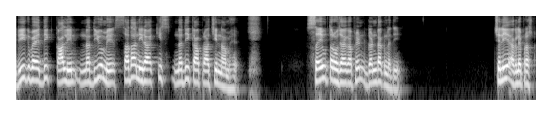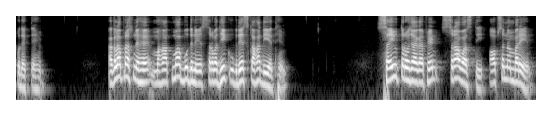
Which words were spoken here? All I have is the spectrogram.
ऋग वैदिक कालीन नदियों में सदा निरा किस नदी का प्राचीन नाम है? सही उत्तर हो जाएगा फ्रेंड गंडक नदी। चलिए अगले प्रश्न को देखते हैं। अगला प्रश्न है, महात्मा बुद्ध ने सर्वाधिक उपदेश कहाँ दिए थे? सही उत्तर हो जाएगा friend, Shravasti, option number A.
